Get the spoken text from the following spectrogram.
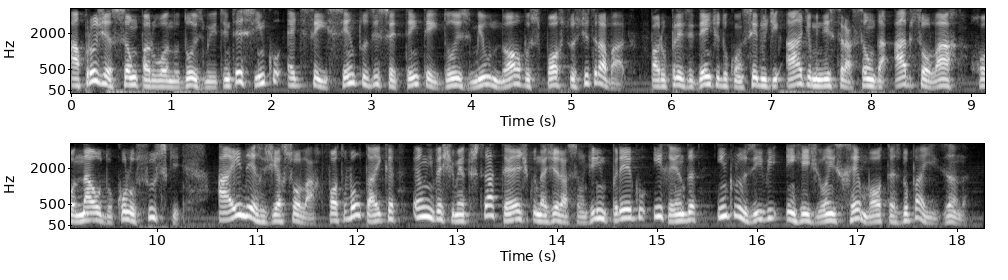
A projeção para o ano 2035 é de 672 mil novos postos de trabalho. Para o presidente do Conselho de Administração da Absolar, Ronaldo Kolossuski, a energia solar fotovoltaica é um investimento estratégico na geração de emprego e renda, inclusive em regiões remotas do país. Ana.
